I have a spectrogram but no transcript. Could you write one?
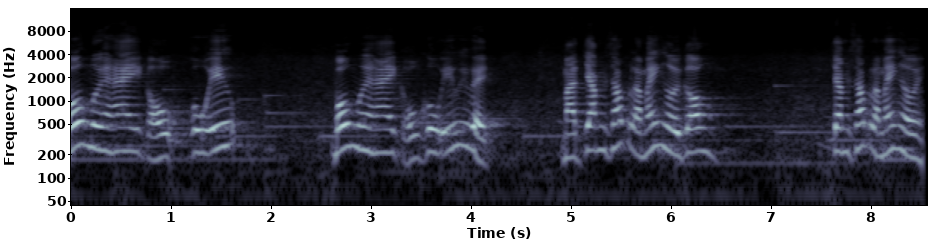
42 cụ khu yếu. 42 cụ khu yếu quý vị. Mà chăm sóc là mấy người cô? Chăm sóc là mấy người?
